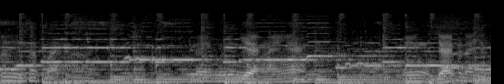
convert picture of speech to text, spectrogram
Đây các bạn đây nguyên vàng này nha. Nguyên một trái bên đây nha.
